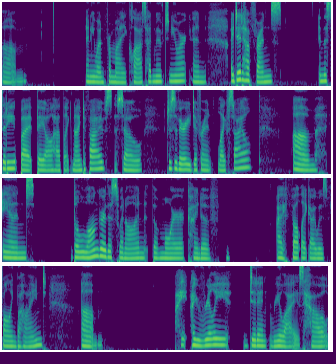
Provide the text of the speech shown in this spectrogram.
um, anyone from my class had moved to New York. And I did have friends in the city, but they all had like nine to fives. So just a very different lifestyle. Um, and the longer this went on, the more kind of I felt like I was falling behind. Um, I I really didn't realize how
